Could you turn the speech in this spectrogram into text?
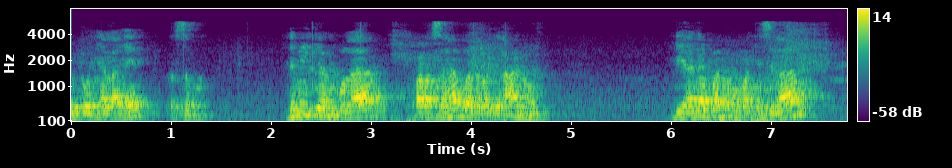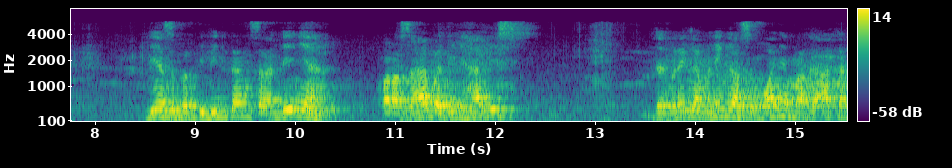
runtuhnya langit tersebut. Demikian pula para sahabat radhiyallahu anhum di hadapan umat Islam dia seperti bintang seandainya para sahabat ini habis dan mereka meninggal semuanya maka akan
